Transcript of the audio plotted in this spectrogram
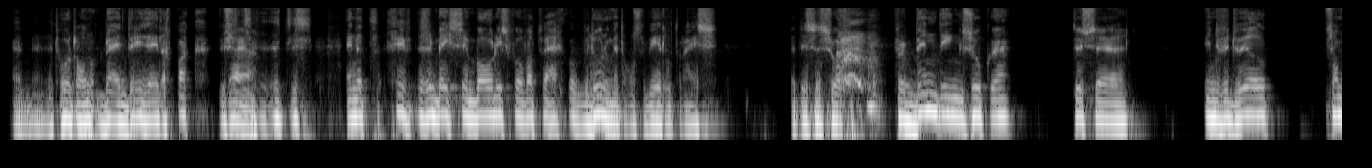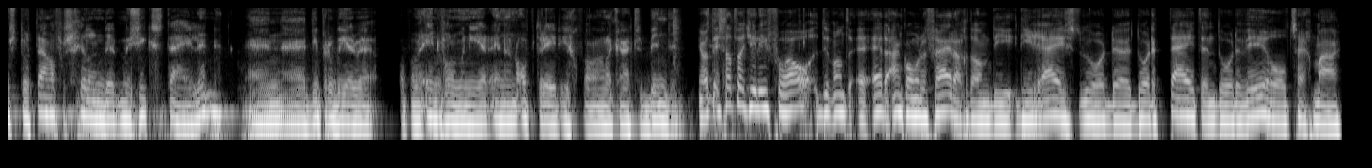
en eh, het hoort al bij een driedelig pak. Dus Ja, ja. Het, het is, en het, geeft, het is een beetje symbolisch voor wat we eigenlijk ook bedoelen met onze wereldreis. Het is een soort verbinding zoeken tussen individueel soms totaal verschillende muziekstijlen. En eh, die proberen we op een, een of andere manier in een optreden in ieder geval aan elkaar te binden. Ja, wat is dat wat jullie vooral... De, want eh, de aankomende vrijdag dan die, die reis door de, door de tijd en door de wereld, zeg maar,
